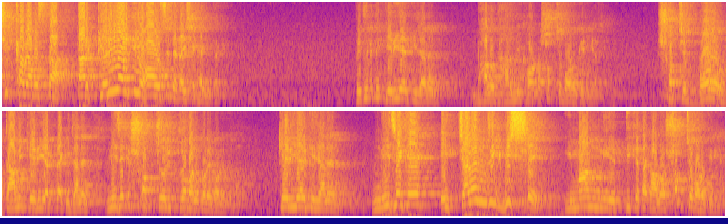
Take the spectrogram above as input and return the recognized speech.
শিক্ষা ব্যবস্থা, তার কেরিয়ার কি হওয়া উচিত এটাই শেখায়নি তাকে। পৃথিবীতে কেরিয়ার কি জানেন? ভালো ধার্মিক হওয়াটা সবচেয়ে বড় কেরিয়ার সবচেয়ে বড়, দামি কেরিয়ারটা কি জানেন? নিজেকে সচ্চরিত্রবান করে গড়ে তোলা। কেরিয়ার কি জানেন? নিজেকে এই চ্যালেঞ্জিং বিশ্বে ইমান নিয়ে টিকে থাকা হলো সবচেয়ে বড় কেরিয়ার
